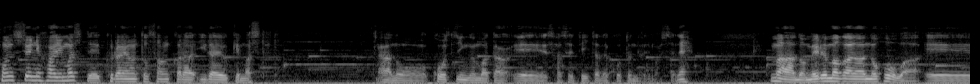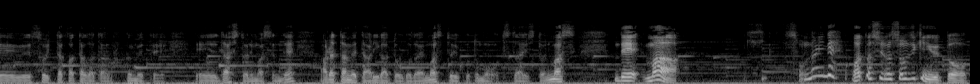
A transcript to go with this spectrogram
今週に入りまして、クライアントさんから依頼を受けましたと。あの、コーチングまた、えー、させていただくことになりましてね。まあ、あの、メルマガの方は、えー、そういった方々を含めて、えー、出しておりますんで、改めてありがとうございますということもお伝えしております。で、まあ、そんなにね、私の正直に言うと、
